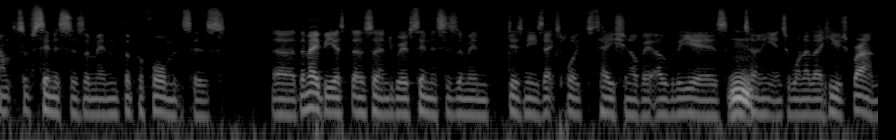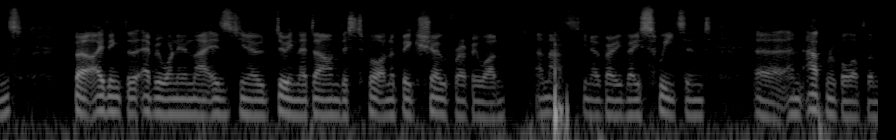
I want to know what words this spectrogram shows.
ounce of cynicism in the performances. Uh, there may be a, a, certain degree of cynicism in Disney's exploitation of it over the years and Mm. turning it into one of their huge brands. But I think that everyone in that is, you know, doing their darndest to put on a big show for everyone, and that's, you know, very, very sweet and uh, and admirable of them.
